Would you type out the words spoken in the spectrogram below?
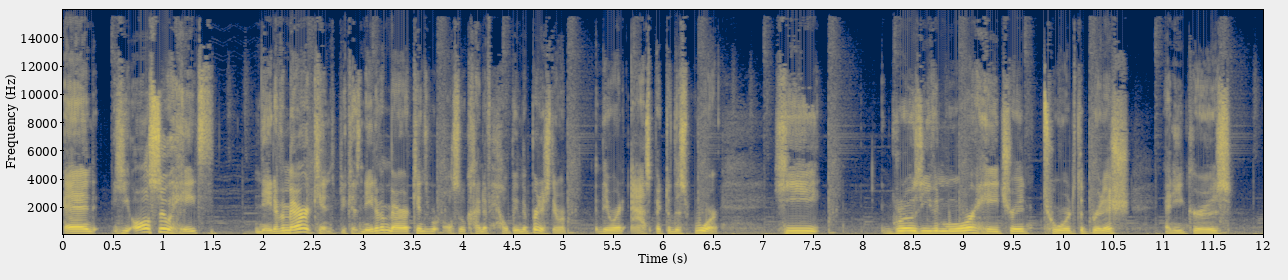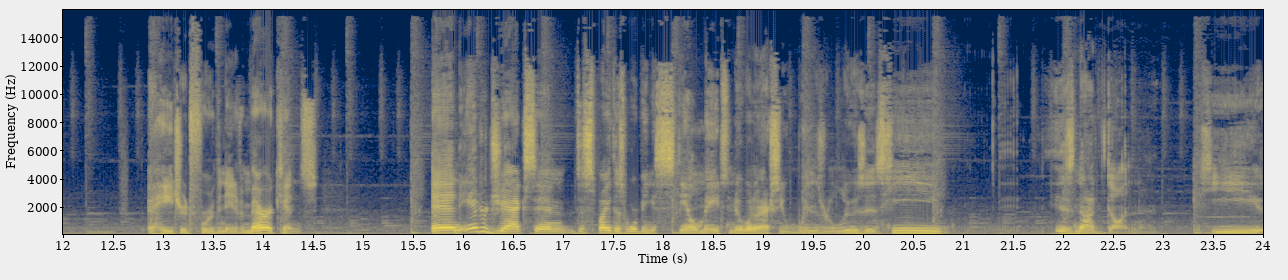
And he also hates Native Americans because Native Americans were also kind of helping the British. They were they were an aspect of this war. He grows even more hatred towards the British, and he grows a hatred for the Native Americans. And Andrew Jackson, despite this war being a stalemate, no one actually wins or loses, he is not done. He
